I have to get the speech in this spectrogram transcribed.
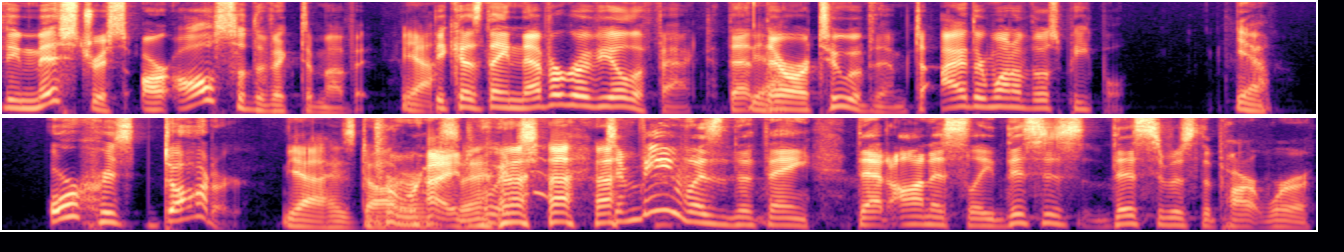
the mistress are also the victim of it. Yeah. Because they never reveal the fact that Yeah. there are two of them to either one of those people Yeah. or his daughter. Yeah. His daughter. right which to me was the thing that honestly this is this was the part where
